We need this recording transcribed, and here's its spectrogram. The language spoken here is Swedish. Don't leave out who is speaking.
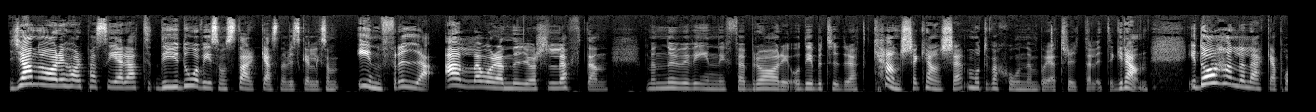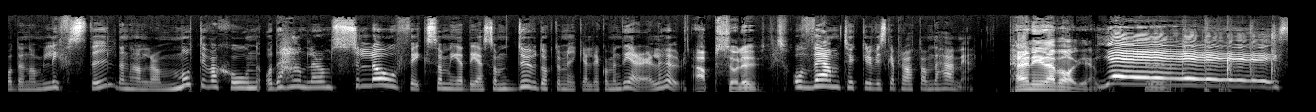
Speaker 1: Januari har passerat, det är ju då vi är som starkast när vi ska liksom infria alla våra nyårslöften. Men nu är vi inne i februari och det betyder att kanske, kanske motivationen börjar tryta lite grann. Idag handlar Läkarpodden om livsstil, den handlar om motivation och det handlar om slowfix som är det som du, Dr. Mikael, rekommenderar, eller hur?
Speaker 2: Absolut.
Speaker 1: Och vem tycker du vi ska prata om det här med?
Speaker 2: Pernilla Wahlgren.
Speaker 1: Yay!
